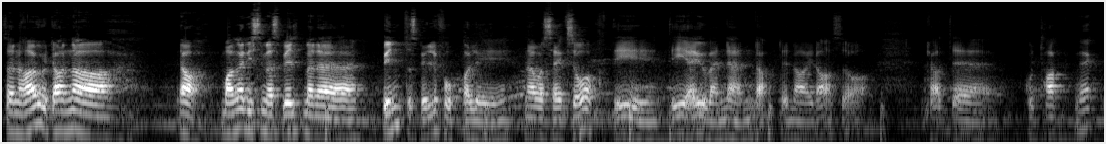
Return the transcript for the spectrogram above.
Så en har jo danna ja, mange av de som jeg har spilt med da begynte å spille fotball i, da jeg var seks år, de, de, er jo venner ennå den dag i dag. Så klart eh, kontaktnekt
